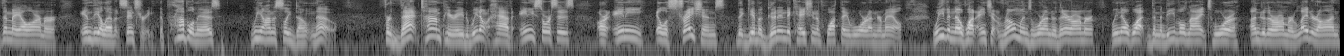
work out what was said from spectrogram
the mail armor in the 11th century. The problem is, we honestly don't know for that time period, we don't have any sources or any illustrations that give a good indication of what they wore under mail. We even know what ancient Romans wore under their armor. We know what the medieval knights wore under their armor later on,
